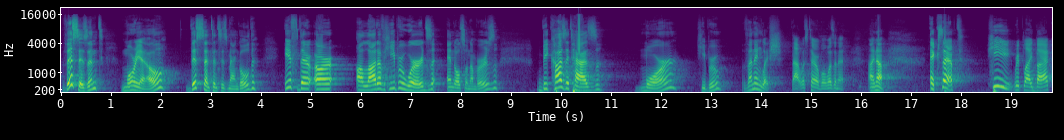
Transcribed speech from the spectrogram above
This isn't Moriel. This sentence is mangled. If there are a lot of Hebrew words and also numbers, because it has more Hebrew than English. That was terrible, wasn't it? I know. Except he replied back,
